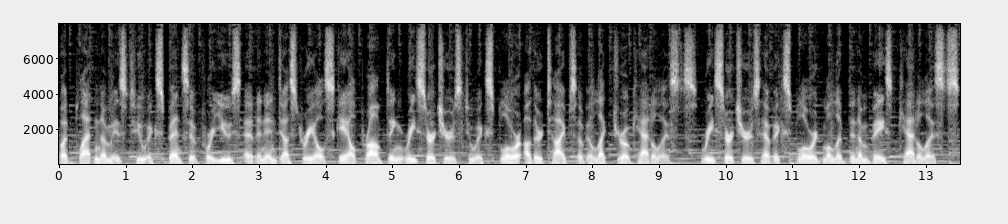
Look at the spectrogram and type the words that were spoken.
But platinum is too expensive for use at an industrial scale prompting researchers to explore other types of electrocatalysts. Researchers have explored molybdenum molybdenum-based catalysts,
